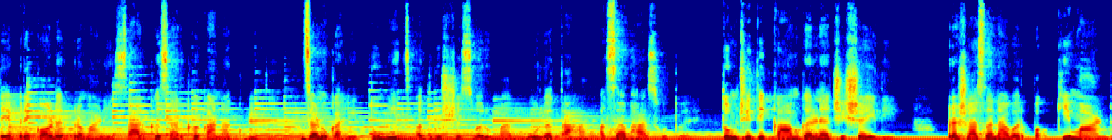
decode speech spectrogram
टेप रेकॉर्डर प्रमाणे सारखं सारखं कानात घुमते. जणू काही तुम्हीच अदृश्य स्वरूपात बोलत आहात असा भास होतोय. तुमची ती काम करण्याची शैली प्रशासनावर पक्की मांड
